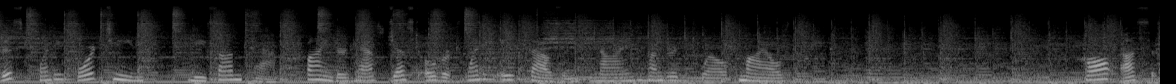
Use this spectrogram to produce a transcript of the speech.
This 2014 Nissan Pathfinder has just over 28,912 miles. Call us at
